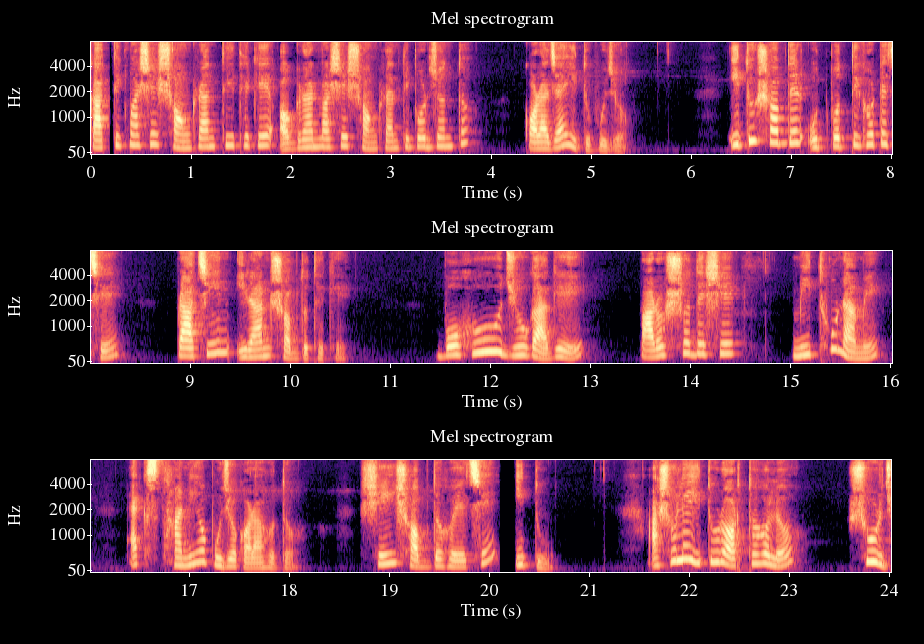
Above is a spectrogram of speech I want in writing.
কার্তিক মাসের সংক্রান্তি থেকে অঘ্রাণ মাসের সংক্রান্তি পর্যন্ত করা যায় ইতু পুজো ইতু শব্দের উৎপত্তি ঘটেছে প্রাচীন ইরান শব্দ থেকে। বহু যুগ আগে পারস্য দেশে মিথু নামে এক স্থানীয় পুজো করা হতো। সেই শব্দ হয়েছে ইতু। আসলে ইতুর অর্থ হল সূর্য।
